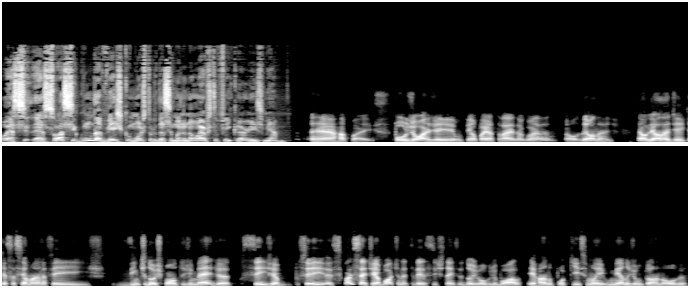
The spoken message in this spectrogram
Pô, é, é só a segunda vez que o monstro da semana não é o Stephen Curry, é isso mesmo? É, rapaz. Paul George aí, um tempo aí atrás, agora é o Leonard. É, o Leonard aí que essa semana fez 22 pontos de média, 6, 6 quase 7 rebotes, né? 3 assistências, 2 roubos de bola, errando pouquíssimo aí, menos de um turnover,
